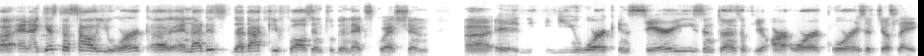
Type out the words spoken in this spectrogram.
Uh, and i guess that's how you work uh, and that is that actually falls into the next question uh, do you work in series in terms of your artwork, or is it just like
